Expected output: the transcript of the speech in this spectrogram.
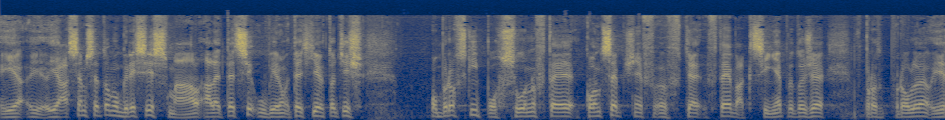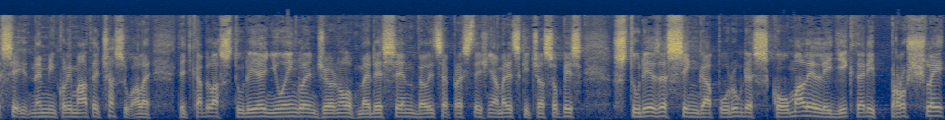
Já, já jsem se tomu kdysi smál, ale teď si uvědomil, teď je totiž obrovský posun v té koncepčně v, v, tě, v té vakcíně, protože pro, problém, jestli nevím, kolik máte času, ale teďka byla studie New England Journal of Medicine, velice prestižní americký časopis, studie ze Singapuru, kde zkoumali lidi, kteří prošli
